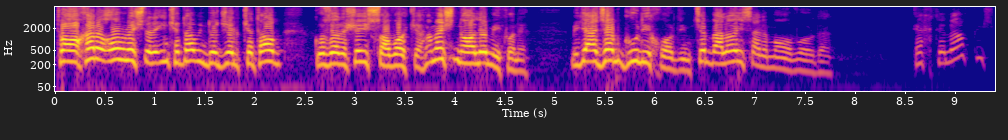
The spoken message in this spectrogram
تا آخر عمرش داره این کتاب این دو جلد کتاب گزارشه ساواکه. همش ناله می‌کنه. میگه عجب گولی خوردیم. چه بلایی سر ما آوردن. اختلاف پیش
